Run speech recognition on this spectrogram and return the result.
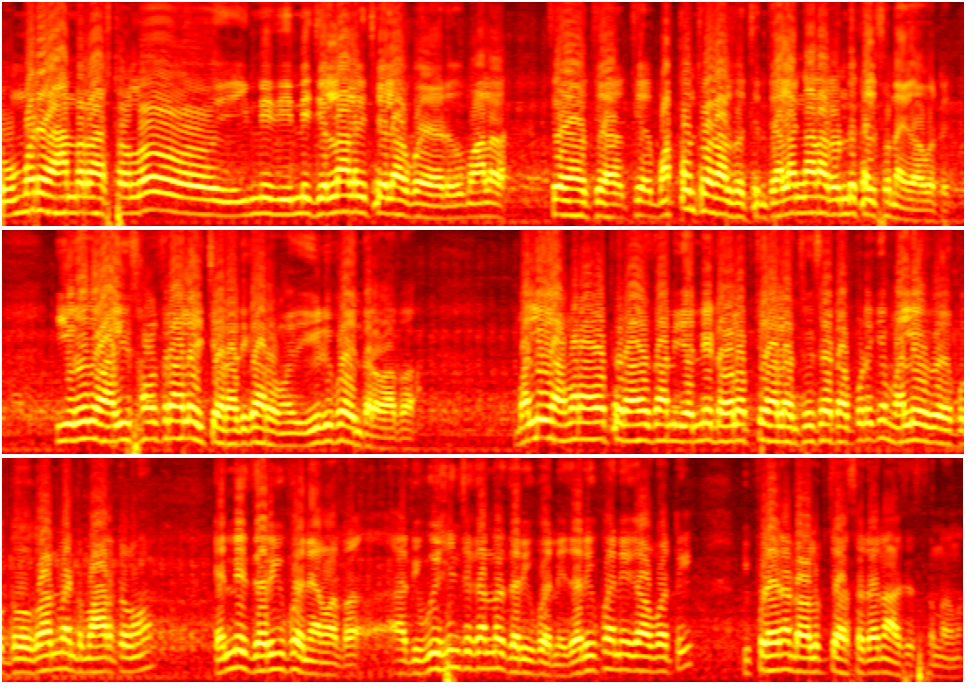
ఉమ్మడి ఆంధ్ర రాష్ట్రంలో ఇన్ని ఇన్ని జిల్లాలకు చేయలేకపోయాడు. మళ్ళా చే- మొత్తం చూడాల్సి వచ్చింది. తెలంగాణ రెండు కలిసి ఉన్నాయి కాబట్టి. ఈరోజు ఐదు సంవత్సరాలే ఇచ్చారు అధికారం. ఈడిపోయిన తర్వాత. మళ్ళీ అమరావతి రాజధాని ఇవన్నీ డెవలప్ చేయాలని చూసేటప్పటికి మళ్ళీ గవర్నమెంట్ మారటం అన్నీ జరిగిపోయినాయి అనమాట అది ఊహించకుండా జరిగిపోయినాయి. జరిగిపోయినాయి కాబట్టి ఇప్పుడైనా డెవలప్ చేస్తాడని ఆశిస్తున్నాను.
